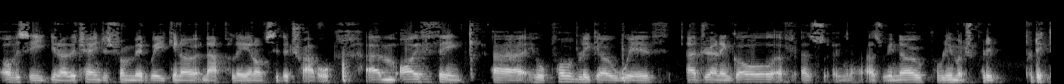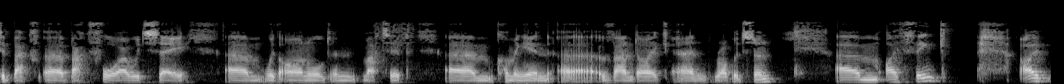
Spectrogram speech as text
obviously, you know, the changes from midweek, you know, at Napoli and obviously the travel. Um, I think uh, he'll probably go with Adrian in goal, as you know, as we know, probably much pretty predicted back uh, back four, I would say, um, with Arnold and Matip um, coming in, uh, Van Dijk and Robertson. Um, I think, I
